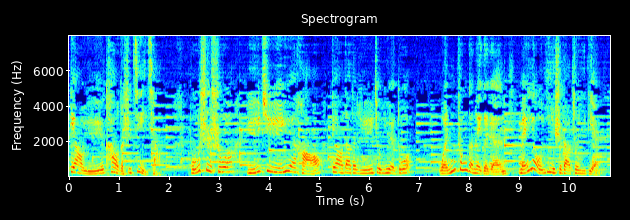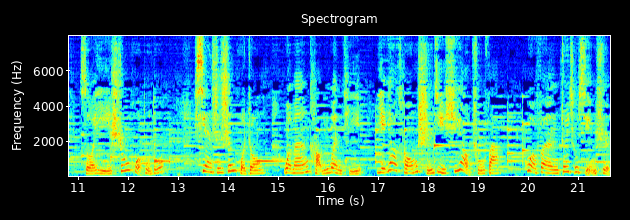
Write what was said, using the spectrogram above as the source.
钓鱼靠的是技巧，不是说渔具越好，钓到的鱼就越多。文中的那个人没有意识到这一点，所以收获不多。现实生活中，我们考虑问题也要从实际需要出发，过分追求形式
